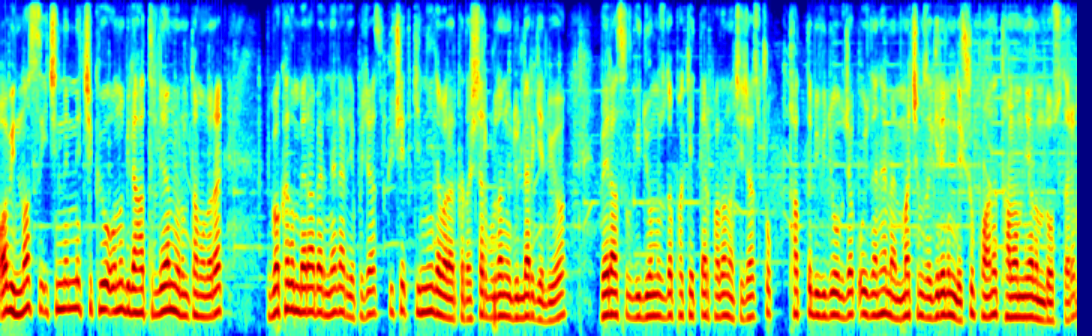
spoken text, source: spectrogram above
abi nasıl içinden ne çıkıyor onu bile hatırlayamıyorum tam olarak. Bir bakalım beraber neler yapacağız. Güç etkinliği de var arkadaşlar. Buradan ödüller geliyor. Velhasıl videomuzda paketler falan açacağız. Çok tatlı bir video olacak. O yüzden hemen maçımıza girelim de şu puanı tamamlayalım dostlarım.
